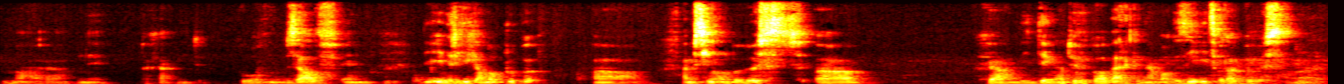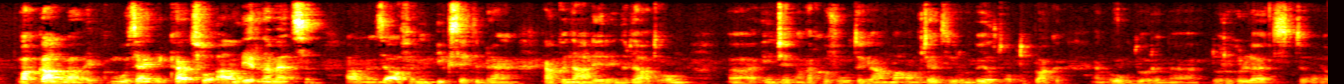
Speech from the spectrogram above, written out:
maar uh, nee, dat ga ik niet doen. Gewoon zelf in die energie gaan oproepen. Uh, en misschien onbewust uh, gaan die dingen natuurlijk wel werken. Hè? Maar dat is niet iets wat ik bewust doe. Maar het kan wel. Ik moet zeggen, ik ga het zo aanleren aan mensen. Om mezelf in een piekstate te brengen, ga ik kunnen aanleren inderdaad om uh, enerzijds naar dat gevoel te gaan, maar anderzijds door een beeld op te plakken en ook door een, uh, door een geluid te, uh,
